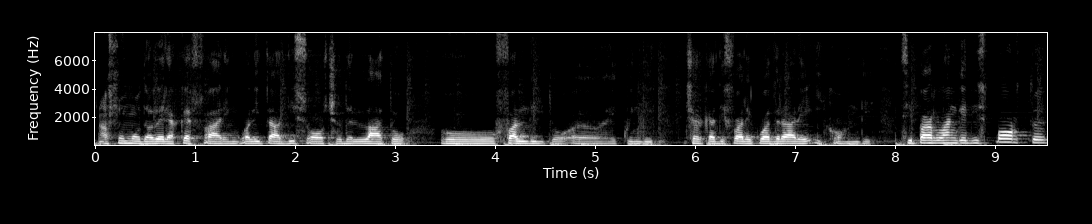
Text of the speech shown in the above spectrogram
a suo modo avere a che fare in qualità di socio del lato oh, fallito eh, e quindi cerca di fare quadrare i conti. Si parla anche di sport,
